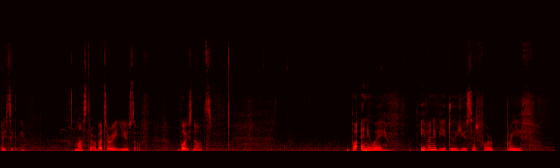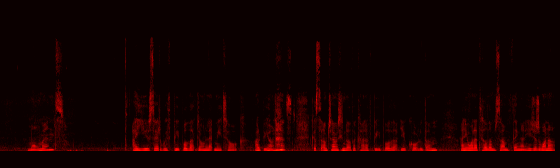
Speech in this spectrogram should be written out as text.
basically masturbatory use of voice notes but anyway even if you do use it for brief moments i use it with people that don't let me talk I'll be honest. Because sometimes you know the kind of people that you call them and you want to tell them something and you just want to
